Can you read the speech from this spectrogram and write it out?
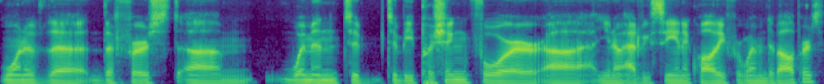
one of the the first um, women to to be pushing for uh, you know advocacy and equality for women developers.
